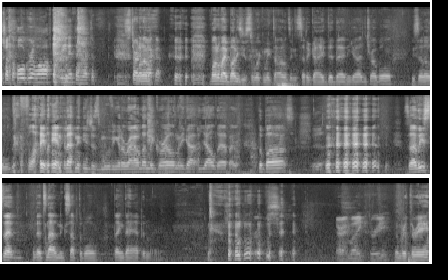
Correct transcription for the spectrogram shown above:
shut the whole grill off, clean it, then you have to start One it of- back up. One of my buddies used to work at McDonald's, and he said a guy did that and he got in trouble. He said a fly landed on it. He's just moving it around on the grill, and then he got yelled at by the boss. So at least that that's not an acceptable thing to happen there. Gross. All right, Mike three. Number three,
